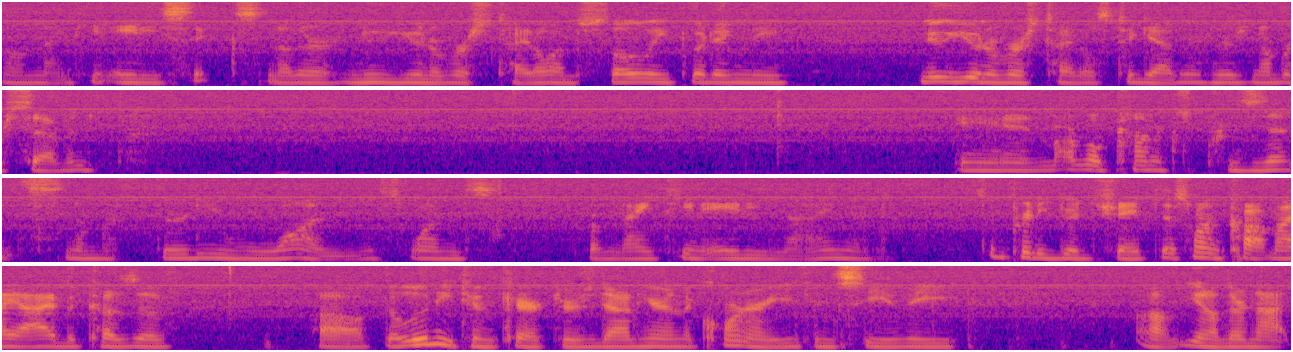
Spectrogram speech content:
from 1986. Another New Universe title. I'm slowly putting the New Universe titles together. Here's number 7. and Marvel Comics Presents number 31. This one's from 1989 and it's in pretty good shape. This one caught my eye because of uh, the Looney Tune characters down here in the corner. You can see the, um, you know, they're not,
